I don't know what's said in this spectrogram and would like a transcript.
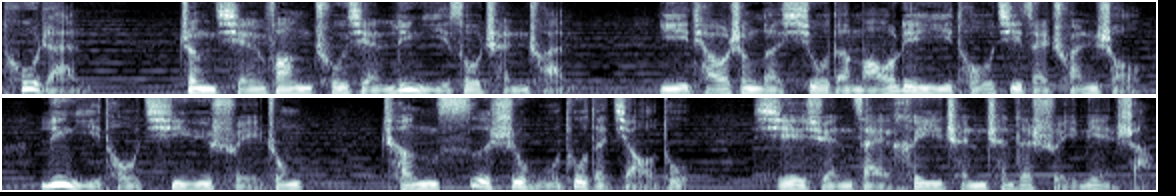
突然，正前方出现另一艘沉船，一条生了锈的锚链一头系在船首，另一头栖于水中，呈四十五度的角度斜悬在黑沉沉的水面上。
